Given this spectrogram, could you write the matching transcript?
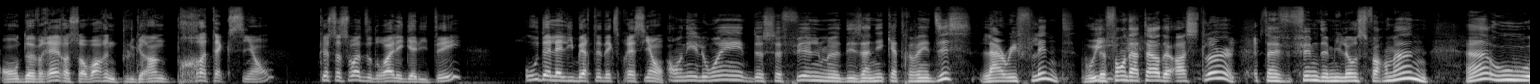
on devrait recevoir une plus grande protection, que ce soit du droit à l'égalité ou de la liberté d'expression? On est loin de ce film des années 90, Larry Flint, Oui. le fondateur de Hustler. C'est un film de Milos Forman, hein, où,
